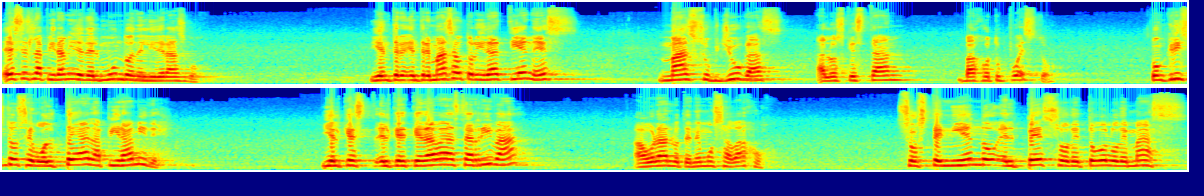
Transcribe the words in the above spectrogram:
Esa es la pirámide del mundo en el liderazgo. Y entre, entre más autoridad tienes, más subyugas a los que están bajo tu puesto. Con Cristo se voltea la pirámide. Y el que, el que quedaba hasta arriba, ahora lo tenemos abajo, sosteniendo el peso de todo lo demás.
